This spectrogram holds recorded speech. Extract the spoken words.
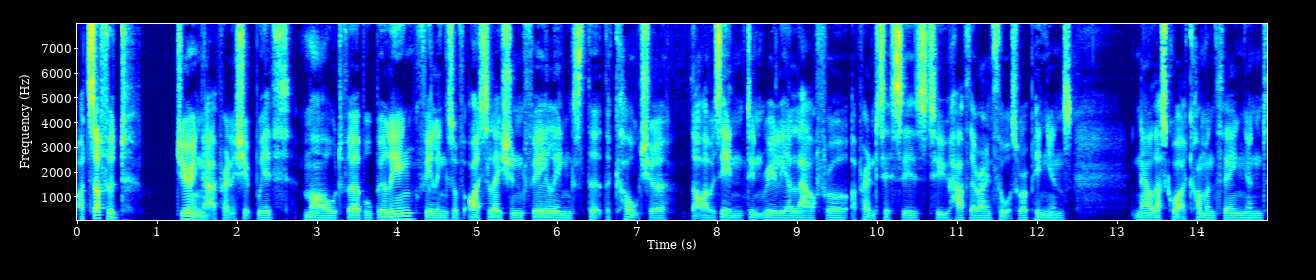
I'd suffered during that apprenticeship with mild verbal bullying, feelings of isolation, feelings that the culture that I was in didn't really allow for apprentices to have their own thoughts or opinions. Now that's quite a common thing, and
